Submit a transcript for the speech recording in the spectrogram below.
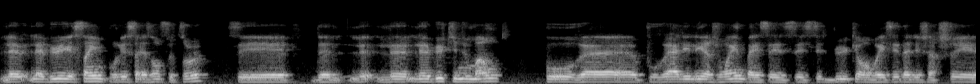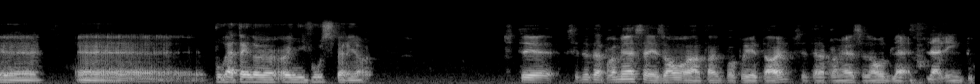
le, le but est simple pour les saisons futures. C'est le, le, but qui nous manque pour, euh, pour aller les rejoindre, ben c'est le but qu'on va essayer d'aller chercher euh, pour atteindre un, niveau supérieur. C'était ta première saison en tant que propriétaire. C'était la première saison de la, la ligne tout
